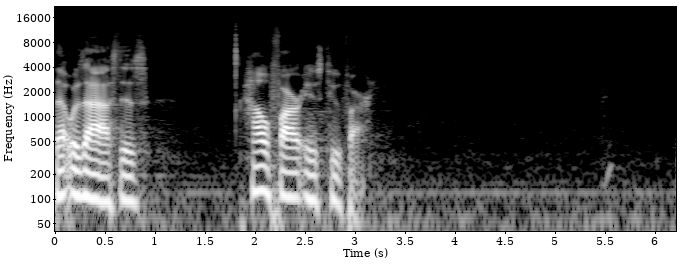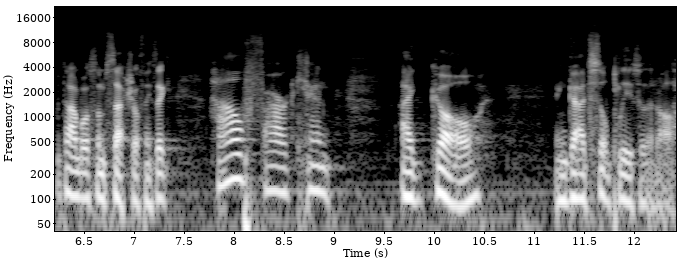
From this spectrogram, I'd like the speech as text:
that was asked is how far is too far? We're talking about some sexual things. Like, how far can I go and God's still pleased with it all?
